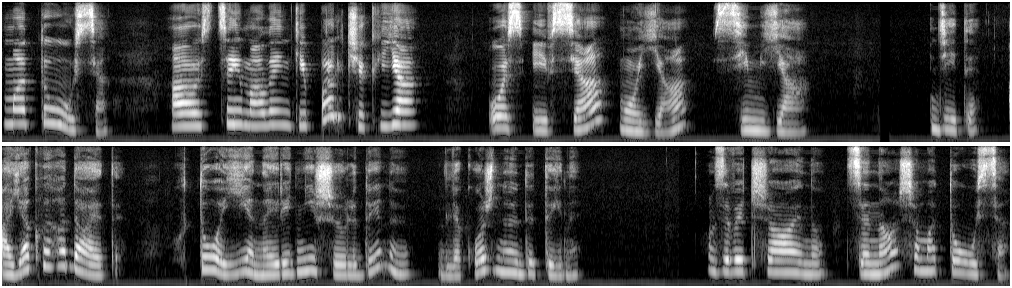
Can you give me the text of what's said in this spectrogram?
матуся. А ось цей маленький пальчик я. Ось і вся моя сім'я. Діти, а як ви гадаєте, хто є найріднішою людиною для кожної дитини? Звичайно, це наша матуся.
